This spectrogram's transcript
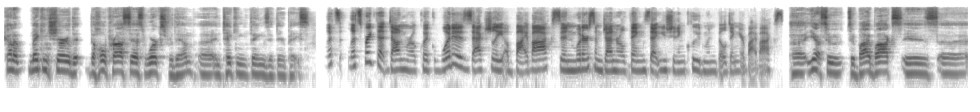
kind of making sure that the whole process works for them uh, and taking things at their pace. Let's let's break that down real quick. What is actually a buy box, and what are some general things that you should include when building your buy box? Uh, yeah, so so buy box is uh,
